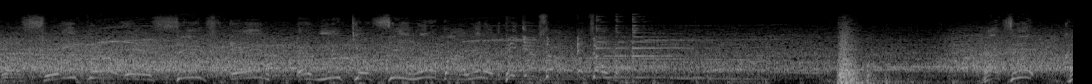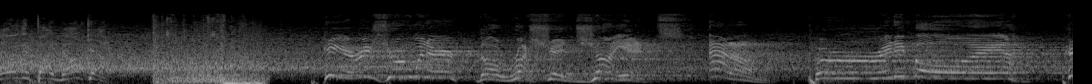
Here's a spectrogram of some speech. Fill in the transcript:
The sleeper Russian Giant, Adam Pretty Boy P.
